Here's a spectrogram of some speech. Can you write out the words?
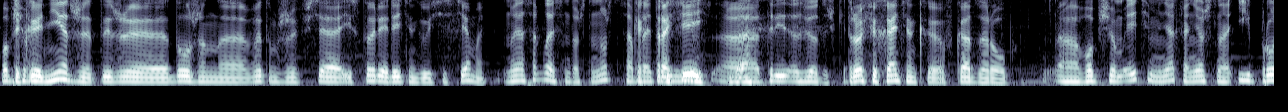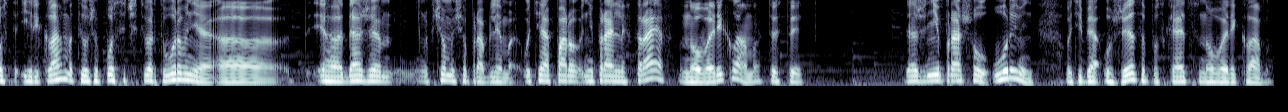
В общем, Так э, нет же, ты же должен, э, в этом же вся история рейтинговой системы. ну я согласен, то, что нужно собрать трофей, три, леденца, э, три звездочки. Trophy hunting э, в Cut the Rope. В общем, этим меня, конечно, и просто, и реклама, ты уже после четвертого уровня, э, э, даже, в чем еще проблема? У тебя пару неправильных try ев, новая реклама, то есть ты даже не прошел уровень, у тебя уже запускается новая реклама.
